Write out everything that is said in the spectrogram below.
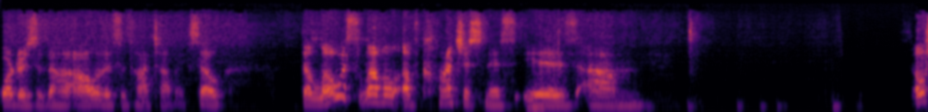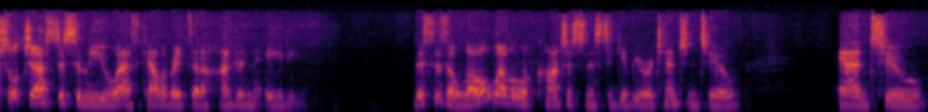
borders is a hot, all of this is hot topic. So the lowest level of consciousness is um, social justice in the US calibrates at 180. This is a low level of consciousness to give your attention to. And to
